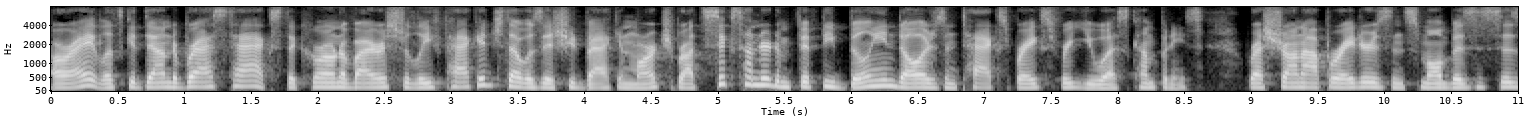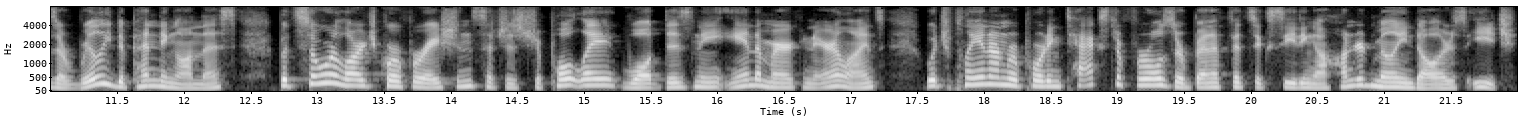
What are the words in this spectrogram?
All right, let's get down to brass tacks. The coronavirus relief package that was issued back in March brought $650 billion in tax breaks for U.S. companies. Restaurant operators and small businesses are really depending on this, but so are large corporations such as Chipotle, Walt Disney, and American Airlines, which plan on reporting tax deferrals or benefits exceeding $100 million each.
